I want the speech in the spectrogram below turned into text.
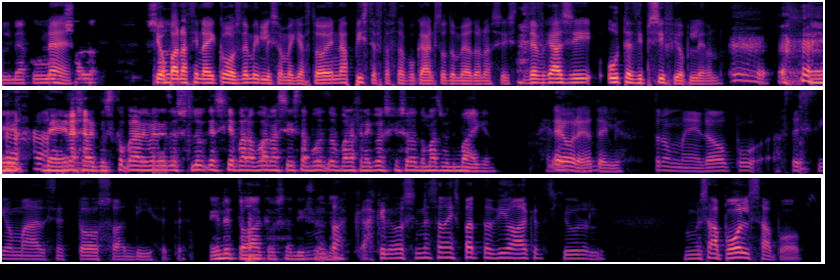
Ολυμπιακού. Ναι. σε όλο- σε Και ο όλο- Παναθηναϊκός, δεν μιλήσαμε γι' αυτό. Είναι απίστευτα αυτά που κάνει στον τομέα των assist. δεν βγάζει ούτε διψήφιο πλέον. ε, ναι, ένα χαρακτηριστικό παράδειγμα είναι ότι ο Σλούκας είχε παραπάνω assist από τον Παναθηναϊκός και σε όλο το μάτς με την Bayern. Ε, ωραία, τέλεια. Τρομερό που αυτές οι δύο ομάδες είναι τόσο αντίθετες. Είναι το άκρος Είναι αντίθετο. το ακ- ακριβώς είναι σαν να έχεις πάρει τα δύο άκρα της EuroLeague. Μέσα Από όλες τις απόψεις.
